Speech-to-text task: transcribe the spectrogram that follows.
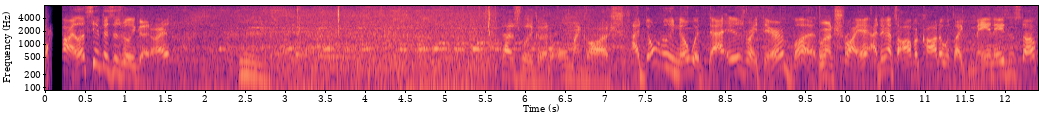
All right, let's see if this is really good, all right? Mm. That is really good. Oh my gosh. I don't really know what that is right there, but we're gonna try it. I think that's avocado with like mayonnaise and stuff.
